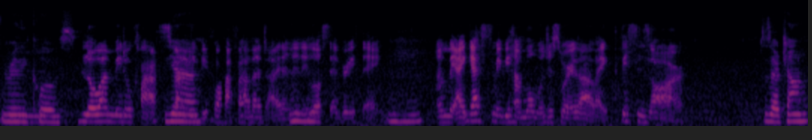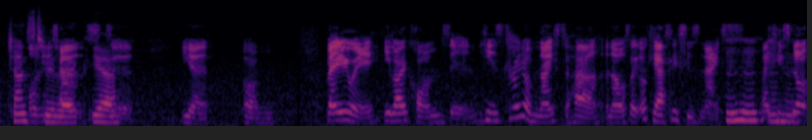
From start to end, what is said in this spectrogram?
really mm, close lower middle class Yeah. family before her father died and then they Mhm. lost everything. mm-hmm. And we, I guess maybe her mom was just worried that like this is our this is our chan- chance to chance like yeah to yeah. Um but anyway, Eli comes in. He's kind of nice to her, and I was like, okay, at least he's nice. Mhm, like he's mhm. not,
